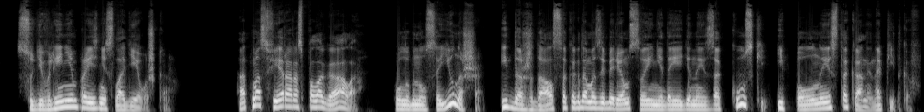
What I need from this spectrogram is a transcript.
— с удивлением произнесла девушка. Атмосфера располагала. Улыбнулся юноша и дождался, когда мы заберем свои недоеденные закуски и полные стаканы напитков.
